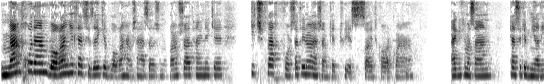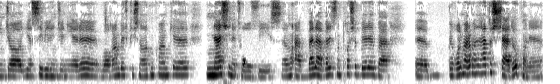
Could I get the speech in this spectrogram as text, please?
من خودم واقعا یکی از چیزهایی که واقعا همیشه حسادتش می‌کنم شاید همینه که هیچ وقت فرصت اینو نداشتم که توی سایت کار کنم. اگه که مثلا کسی که میاد اینجا یه civil engineer ه واقعا بهش پیشنهاد می‌کنم که نشینه تو office. اول اولش اصلا پاشه بره و به قول معروف حتی shadow کنه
